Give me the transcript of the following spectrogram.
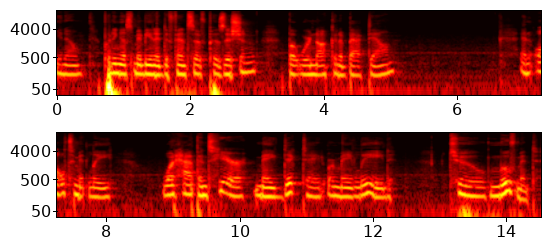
you know, putting us maybe in a defensive position, but we're not going to back down. And ultimately, what happens here may dictate or may lead to movement,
